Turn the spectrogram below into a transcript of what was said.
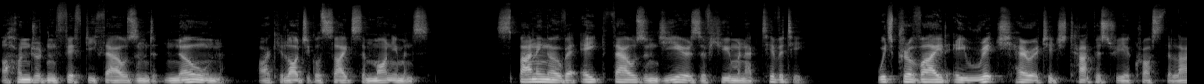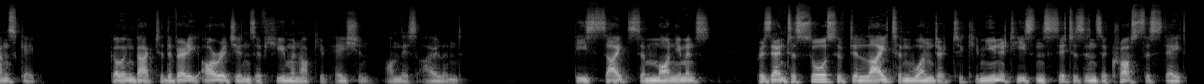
150,000 known archaeological sites and monuments, spanning over 8,000 years of human activity, which provide a rich heritage tapestry across the landscape, going back to the very origins of human occupation on this island. These sites and monuments present a source of delight and wonder to communities and citizens across the state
